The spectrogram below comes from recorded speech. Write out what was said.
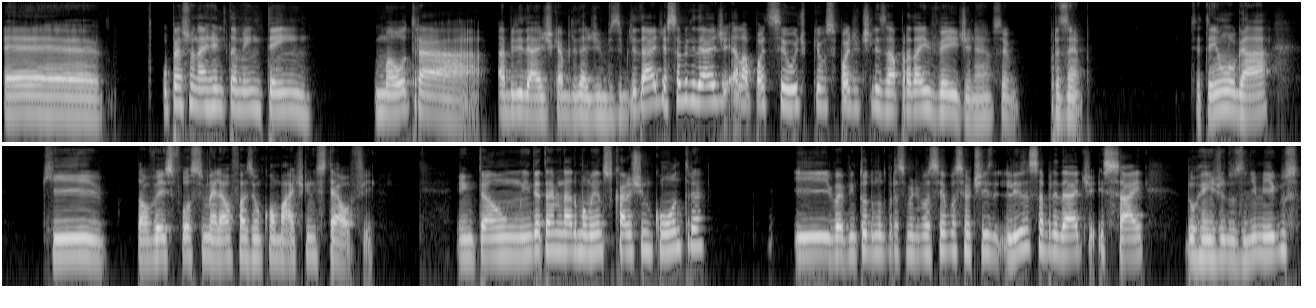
É... O personagem ele também tem uma outra habilidade que é a habilidade de invisibilidade. Essa habilidade ela pode ser útil porque você pode utilizar para dar evade, né? Você, por exemplo, você tem um lugar que talvez fosse melhor fazer um combate em stealth. Então, em determinado momento, os caras te encontram e vai vir todo mundo pra cima de você, você utiliza essa habilidade e sai do range dos inimigos,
